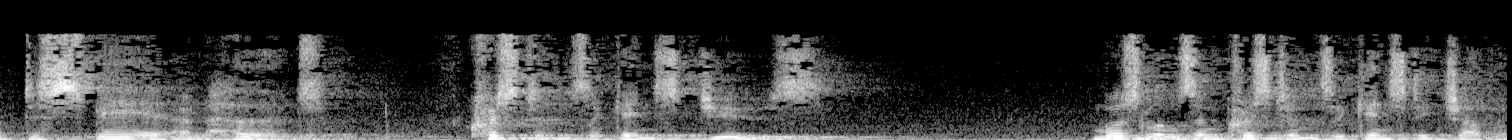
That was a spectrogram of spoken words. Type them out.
of despair and hurt. Christians against Jews. Muslims and Christians against each other.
